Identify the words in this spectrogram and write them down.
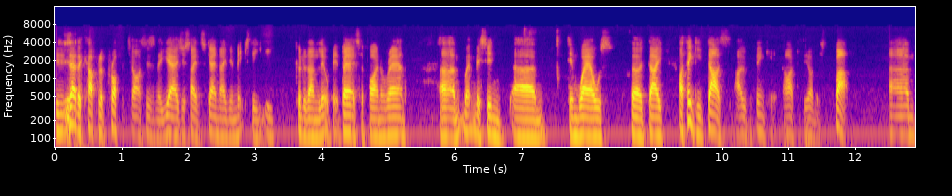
He's Yeah. had a couple of proper chances, isn't he? Yeah, as you say, the Scandinavian mixed, he, he could have done a little bit better final round. Um, went missing um, in Wales third day. I think he does overthink it. I have to be honest, but um,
